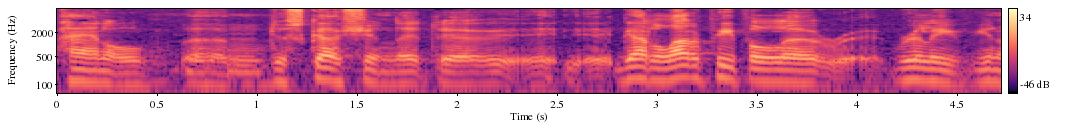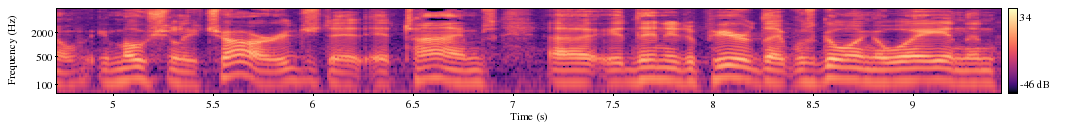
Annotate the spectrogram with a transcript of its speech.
panel uh, mm-hmm. discussion that uh, got a lot of people uh, really, you know, emotionally charged at, at times. Uh, it, then it appeared that was going away, and then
